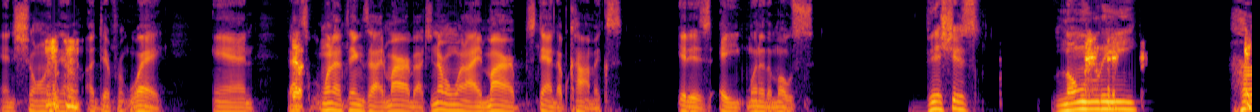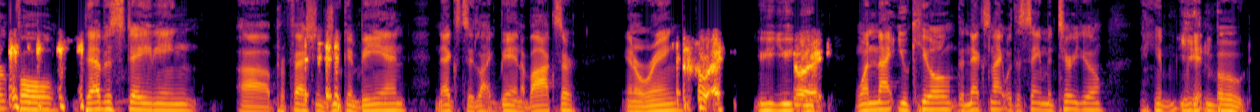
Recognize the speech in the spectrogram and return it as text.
and showing them mm-hmm. a different way. And that's one of the things I admire about you. Number one, I admire stand up comics it is a one of the most vicious, lonely, hurtful, devastating uh, professions you can be in. Next to like being a boxer in a ring, right? You, you, right. you one night you kill, the next night with the same material, you're getting booed.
